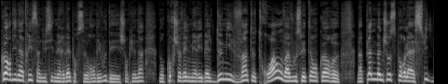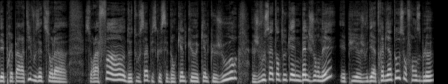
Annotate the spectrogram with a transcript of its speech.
coordinatrice hein, du site Méribel pour ce rendez-vous des championnats donc Courchevel-Méribel 2023. On va vous souhaiter encore bah, plein de bonnes choses pour la suite des préparatifs. Vous êtes sur la, sur la fin hein, de tout ça puisque c'est dans quelques, quelques jours. Je vous souhaite en tout cas une belle journée et puis je vous dis à très bientôt sur France Bleu.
